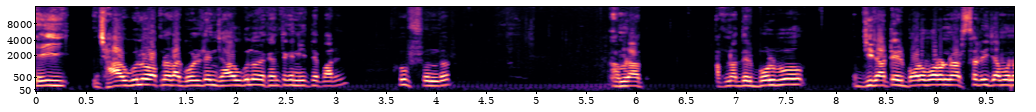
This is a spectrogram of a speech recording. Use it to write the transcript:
এই ঝাউগুলো, আপনারা গোল্ডেন ঝাউগুলো এখান থেকে নিতে পারেন। খুব সুন্দর। আমরা আপনাদের বলব, জিরাটের বড় বড় নার্সারি যেমন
